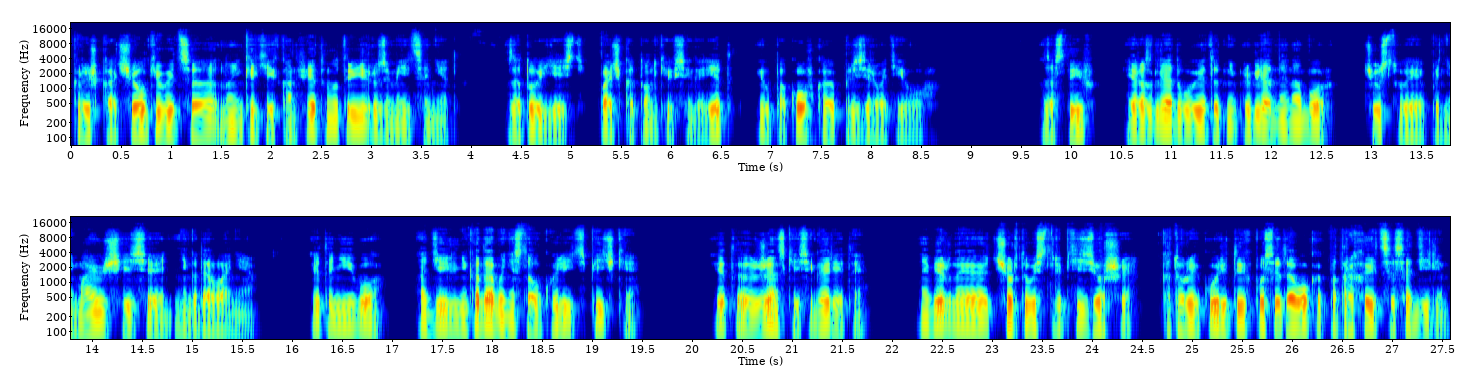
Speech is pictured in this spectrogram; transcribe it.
Крышка отщелкивается, но никаких конфет внутри, разумеется, нет. Зато есть пачка тонких сигарет и упаковка презервативов. Застыв, я разглядываю этот неприглядный набор, чувствуя поднимающееся негодование. Это не его. Адиль никогда бы не стал курить спички. Это женские сигареты. Наверное, чертовы стриптизерши, которые курят их после того, как потрахается с Адилем.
